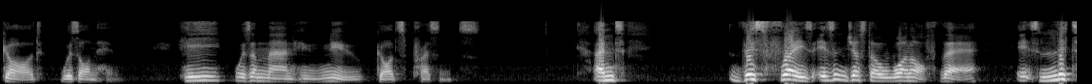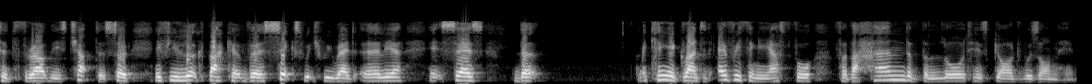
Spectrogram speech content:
God was on him. He was a man who knew God's presence. And this phrase isn't just a one-off there. It's littered throughout these chapters. So if you look back at verse 6, which we read earlier, it says that the king had granted everything he asked for, for the hand of the Lord his God was on him.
